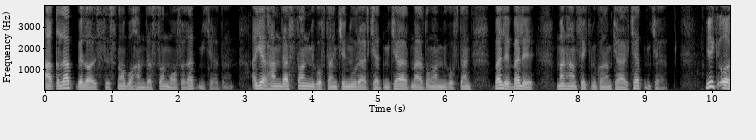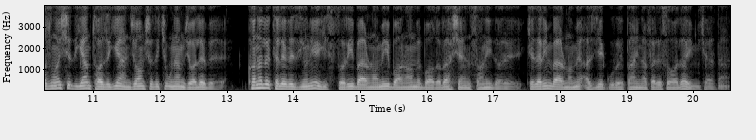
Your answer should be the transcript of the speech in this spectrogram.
اغلب بلا استثنا با همدستان موافقت می‌کردن. اگر همدستان می‌گفتن که نور حرکت می‌کرد مردم هم می‌گفتن بله بله من هم فکر می‌کنم که حرکت می‌کرد. یک آزمایش دیگه هم تازگی انجام شده که اونم جالبه. کانال تلویزیونی هیستوری برنامه با نام باغ وحش انسانی داره که در این برنامه از یک گروه پنج نفره سوالایی می‌کردن.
